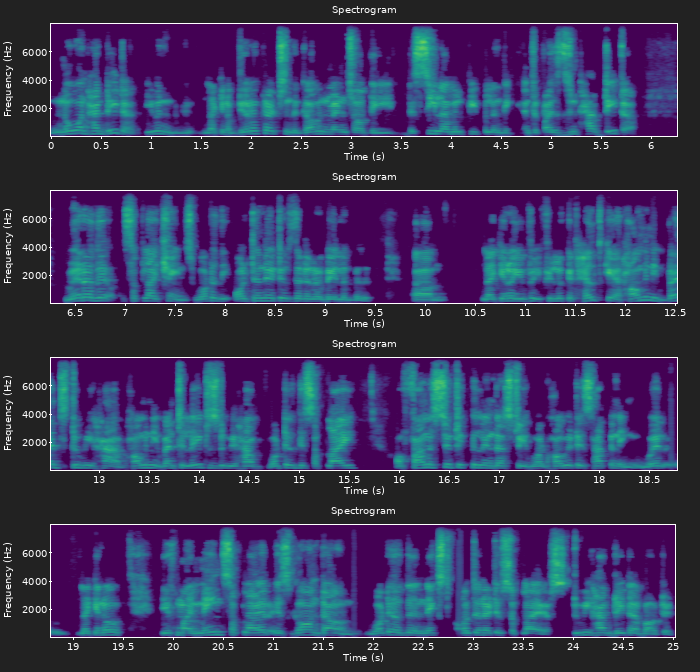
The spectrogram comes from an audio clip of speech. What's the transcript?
no one had data. Even like you know bureaucrats in the governments or the the c level people in the enterprises didn't have data. Where are the supply chains? What are the alternatives that are available? Um, like you know if, if you look at healthcare how many beds do we have? How many ventilators do we have? What is the supply of pharmaceutical industry, what how it is happening. Where like you know, if my main supplier is gone down, what are the next alternative suppliers? Do we have data about it?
